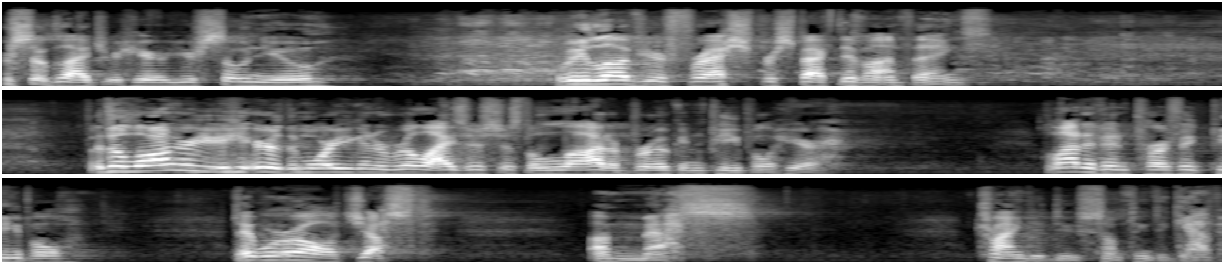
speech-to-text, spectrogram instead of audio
we're so glad you're here. You're so new. We love your fresh perspective on things. But the longer you're here, the more you're going to realize there's just a lot of broken people here, a lot of imperfect people, that we're all just a mess trying to do something together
